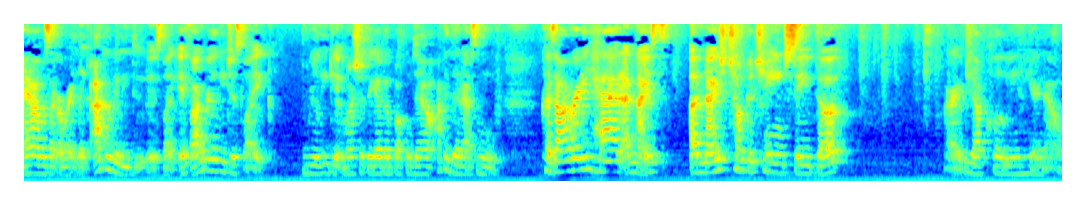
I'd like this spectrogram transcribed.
And I was like, all right, like I could really do this. Like, if I really just like really get my shit together, buckle down, I could dead ass move. Cause I already had a nice a nice chunk of change saved up all right, we have Chloe in here now.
